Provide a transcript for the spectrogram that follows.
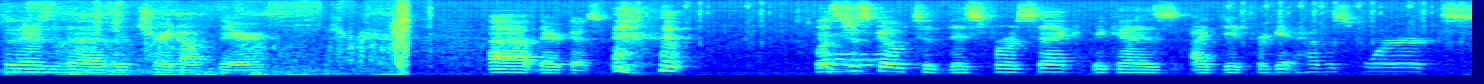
So there's the, the trade-off there. Uh, there it goes. Let's just go to this for a sec, because I did forget how this works.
